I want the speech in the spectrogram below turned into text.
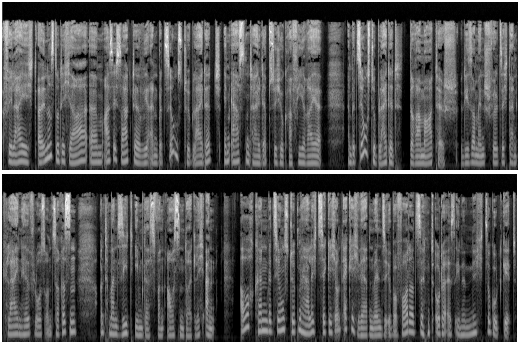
Vielleicht erinnerst du dich ja, ähm, als ich sagte, wie ein Beziehungstyp leidet, im ersten Teil der Psychografie-Reihe. Ein Beziehungstyp leidet dramatisch. Dieser Mensch fühlt sich dann klein, hilflos und zerrissen und man sieht ihm das von außen deutlich an. Auch können Beziehungstypen herrlich zickig und eckig werden, wenn sie überfordert sind oder es ihnen nicht so gut geht.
